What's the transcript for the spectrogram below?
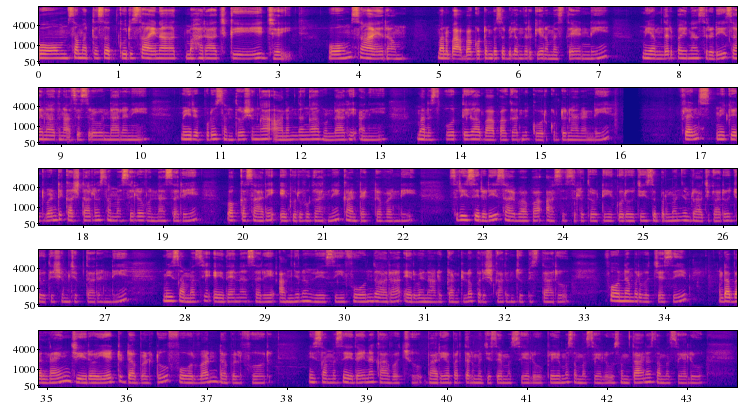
ఓం సమర్థ సద్గురు సాయినాథ్ మహారాజ్కి జై. ఓం సాయిరామ్. మన బాబా కుటుంబ సభ్యులందరికీ నమస్తే అండి. మీ అందరిపైన శ్రీడి సాయినాథ్ ఆశీస్సులు ఉండాలని మీరెప్పుడూ సంతోషంగా ఆనందంగా ఉండాలి అని మనస్ఫూర్తిగా బాబా గారిని కోరుకుంటున్నానండి. ఫ్రెండ్స్ మీకు ఎటువంటి కష్టాలు సమస్యలు ఉన్నా సరే ఒక్కసారి ఈ గురువు గారిని కాంటాక్ట్ అవ్వండి. శ్రీ సిరిడి సాయిబాబా ఆశస్సులతోటి గురూజీ సుబ్రహ్మణ్యం రాజు గారు జ్యోతిషం చెప్తారండి. మీ సమస్య ఏదైనా సరే అంజనం వేసి ఫోన్ ద్వారా ఇరవై నాలుగు గంటల్లో పరిష్కారం చూపిస్తారు. ఫోన్ నెంబర్ వచ్చేసి double nine zero eight double two four one double four. మీ సమస్య ఏదైనా కావచ్చు. భార్యాభర్తల మధ్య సమస్యలు ప్రేమ సమస్యలు సంతాన సమస్యలు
